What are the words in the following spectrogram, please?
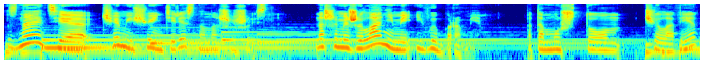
Знаете, чем еще интересна наша жизнь? Нашими желаниями и выборами. Потому что человек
